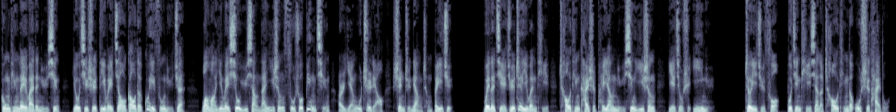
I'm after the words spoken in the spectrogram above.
宫廷内外的女性，尤其是地位较高的贵族女眷，往往因为羞于向男医生诉说病情而延误治疗，甚至酿成悲剧。为了解决这一问题，朝廷开始培养女性医生，也就是医女。这一举措不仅体现了朝廷的务实态度，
